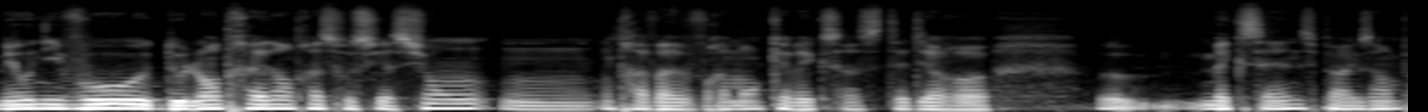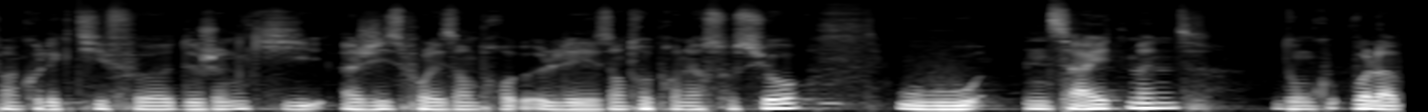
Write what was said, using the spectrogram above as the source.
mais au niveau de l'entraide entre associations, on, travaille vraiment qu'avec ça. C'est-à-dire euh, euh, Make Sense, par exemple, un collectif euh, de jeunes qui agissent pour les, les entrepreneurs sociaux, ou Incitement. Donc voilà,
